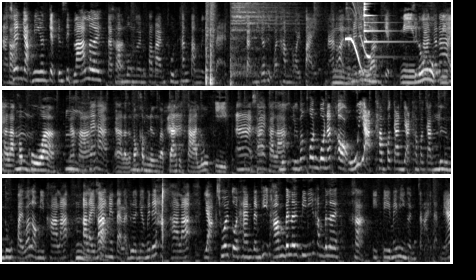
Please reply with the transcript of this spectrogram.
อะค่ะเช่นอยากมีเงินเก็บเป็น 10 ล้านเลย แต่ค่ะทำวงเงินประมาณทุนขั้นต่ำหนึ่งแสนแบบนี้ก็ถือว่าทำน้อยไปนะเราอาจจะไม่ได้หรืมีอว่าเงินเก็บมีสิบลูล้านกก็ได้มีภาระครอบครัวอืมนะคะใช่ค่ะอ่าเราจะต้องคำนึงแบบการศึกษาลูกอีกอ่าใช่ภาระหรือหรือบางคนโบนัสออกอู้อยากทำประกันอยากทำประกันลืมดูไปว่าเรามีภาระอืมอะไรบ้างค่ะในแต่ละเดือนยังไม่ได้หักภาระอยากช่วยตัวแทนเต็มที่ทำไปเลยปีนี้ทำไปเลยค่ะ อีกปีไม่มีเงินจ่ายแบบเนี้ย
